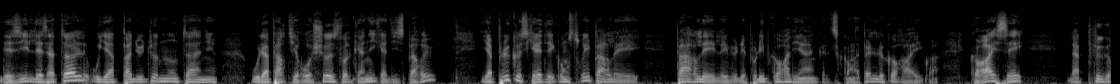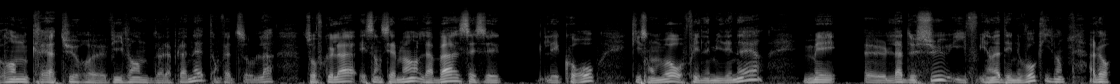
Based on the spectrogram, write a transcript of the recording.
des îles, des atolls, où il n'y a pas du tout de montagne, où la partie rocheuse volcanique a disparu. Il n'y a plus que ce qui a été construit par les, par les, les, polypes coralliens, ce qu'on appelle le corail. Quoi. Le corail, c'est la plus grande créature euh, vivante de la planète, en fait, là, sauf que là, essentiellement, la base, c'est les coraux qui sont morts au fil des millénaires, mais euh, là-dessus, il, y en a des nouveaux qui sont. Alors,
